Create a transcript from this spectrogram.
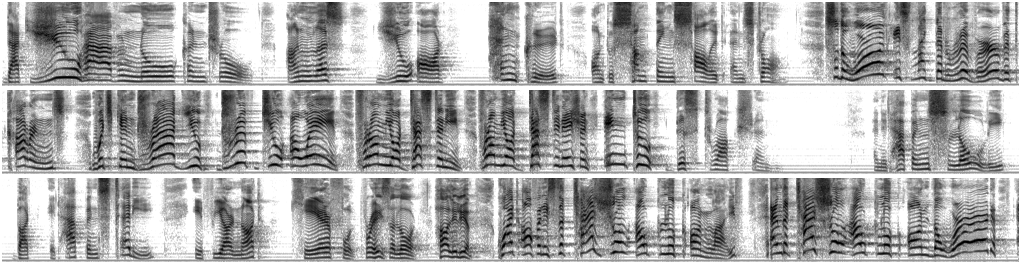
that you have no control unless you are anchored onto something solid and strong. So the world is like that river with currents which can drag you, drift you away from your destiny, from your destination into destruction. And it happens slowly, but it happens steady if we are not careful. Praise the Lord. Hallelujah. Quite often it's the casual outlook on life and the casual outlook on the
